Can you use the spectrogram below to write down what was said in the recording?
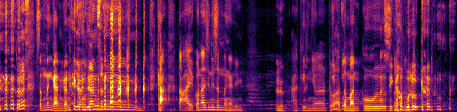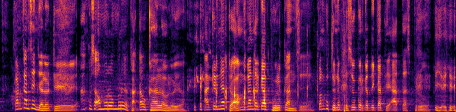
Terus seneng kan kan? ya bukan seneng. Kak, tak ae, kon aja seneng anjing. Loh, Akhirnya doa temanku dikabulkan. Kan kan saya njaluk dewe. Aku sak umur-umur ya gak tahu galau lo ya. Akhirnya doamu kan terkabulkan sih. Kan kudune bersyukur ketika di atas, Bro. iya iya.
